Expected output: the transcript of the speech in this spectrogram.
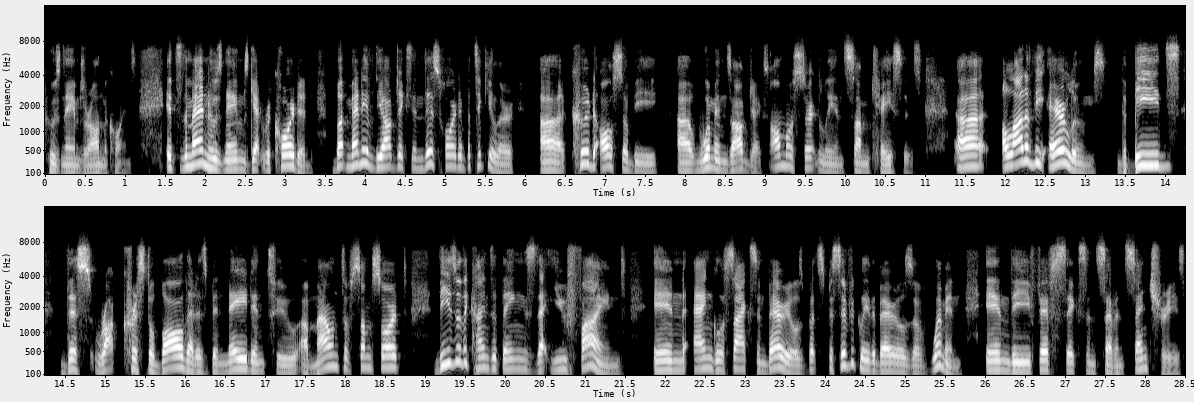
whose names are on the coins. It's the men whose names get recorded, but many of the objects in this hoard in particular uh, could also be uh, women's objects, almost certainly in some cases. Uh, a lot of the heirlooms, the beads, this rock crystal ball that has been made into a mount of some sort, these are the kinds of things that you find in Anglo-Saxon burials, but specifically the burials of women in the fifth, sixth, and seventh centuries.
